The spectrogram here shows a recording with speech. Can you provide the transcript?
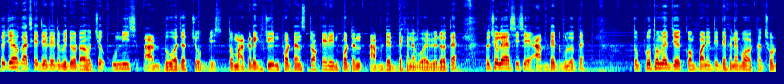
তো যাই হোক, আজকে যে ডেটের ভিডিওটা হচ্ছে উনিশ আট দু হাজার চব্বিশ। তো মার্কেটে কিছু ইম্পর্টেন্ট স্টকের ইম্পর্টেন্ট আপডেট দেখে নেব এই ভিডিওতে তো চলে আসি সেই আপডেটগুলোতে তো প্রথমে যে কোম্পানিটি দেখে নেব, একটা ছোট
